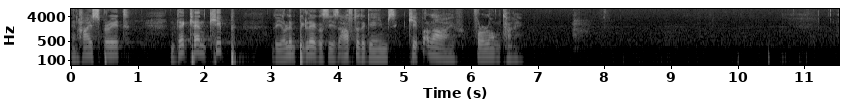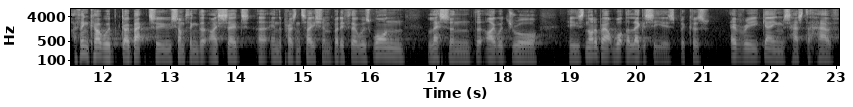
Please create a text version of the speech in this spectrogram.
and high spirit. That can keep the Olympic legacies after the games keep alive for a long time. I think I would go back to something that I said uh, in the presentation, but if there was one lesson that I would draw is not about what the legacy is, because every games has to have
